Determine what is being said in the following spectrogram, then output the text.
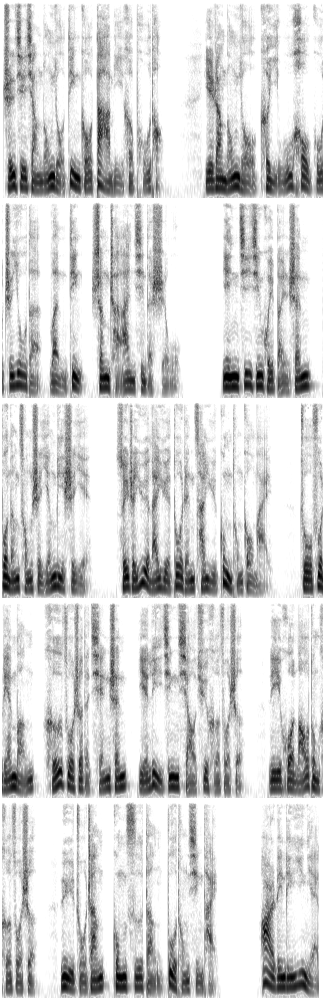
直接向农友订购大米和葡萄。也让农友可以无后顾之忧的稳定生产安心的食物。因基金会本身不能从事盈利事业，随着越来越多人参与共同购买，主妇联盟合作社的前身也历经小区合作社、理货劳动合作社、绿主张公司等不同形态。二零零一年，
